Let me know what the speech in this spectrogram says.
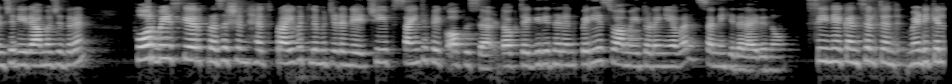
Ranjini Ramachandran four base care precision health private ലിമിറ്റഡിന്റെ chief scientific officer doctor Giridharan Periyaswamy തുടങ്ങിയവർ സന്നിഹിതരായിരുന്നു. Senior consultant medical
